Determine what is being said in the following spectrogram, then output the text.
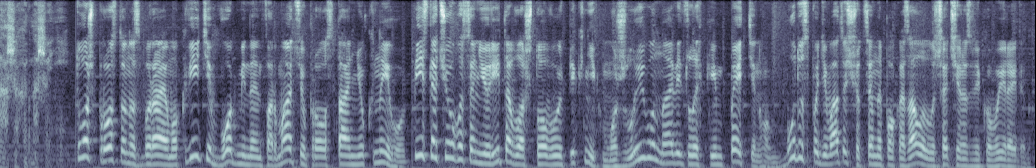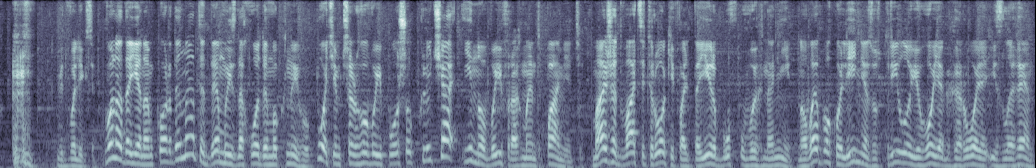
наших отношений. тож просто назбираємо квітів в обмін на інформацію про останню книгу. Після чого сеньоріта влаштовує пікнік, можливо, навіть з легким петтінгом. Буду сподіватися, що це не показали лише через віковий рейтинг. Відволікся. Вона дає нам координати, де ми знаходимо книгу. Потім черговий пошук ключа і новий фрагмент пам'яті. Майже 20 років Альтаїр був у вигнанні. Нове покоління зустріло його як героя із легенд.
